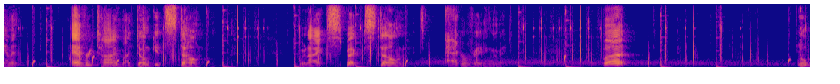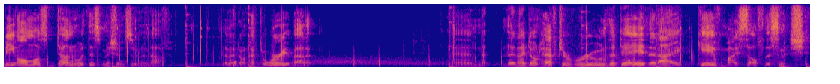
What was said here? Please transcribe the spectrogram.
Damn it. Every time I don't get stone. When I expect stone, it's aggravating to me. But we'll be almost done with this mission soon enough. Then I don't have to worry about it. And then I don't have to rue the day that I gave myself this mission.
